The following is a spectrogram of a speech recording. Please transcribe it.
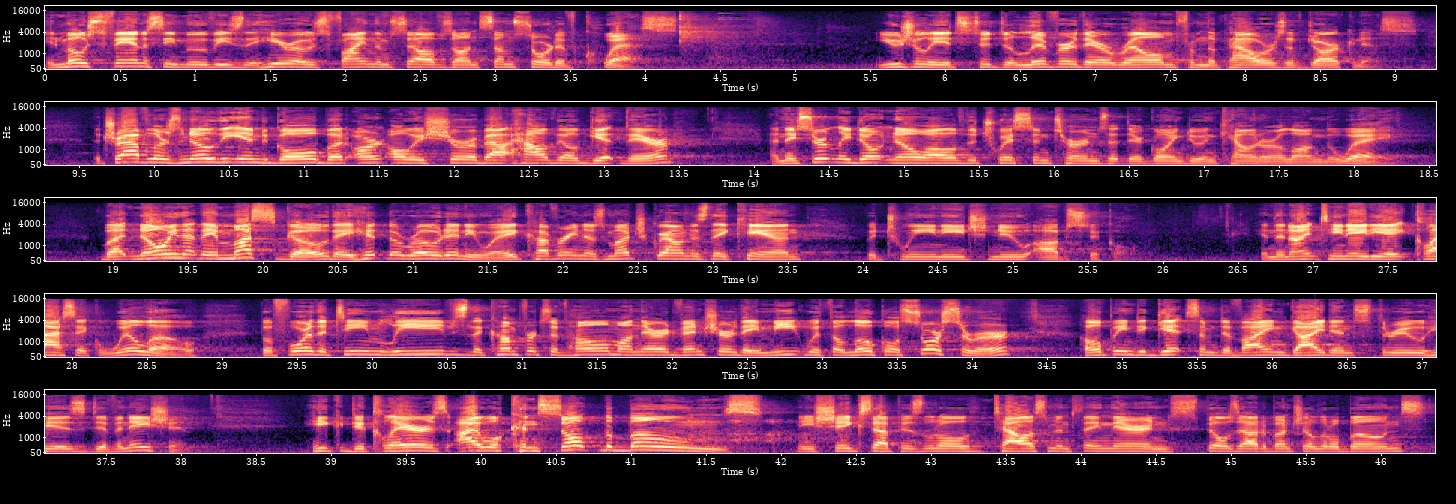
In most fantasy movies, the heroes find themselves on some sort of quest. Usually, it's to deliver their realm from the powers of darkness. The travelers know the end goal, but aren't always sure about how they'll get there. And they certainly don't know all of the twists and turns that they're going to encounter along the way. But knowing that they must go, they hit the road anyway, covering as much ground as they can between each new obstacle. In the 1988 classic Willow, before the team leaves the comforts of home on their adventure, they meet with the local sorcerer, hoping to get some divine guidance through his divination. He declares, I will consult the bones. And he shakes up his little talisman thing there and spills out a bunch of little bones.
